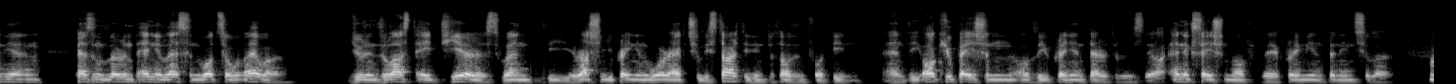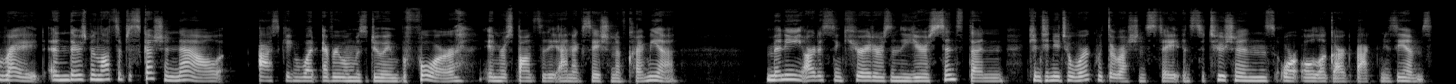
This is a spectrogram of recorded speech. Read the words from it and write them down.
Union hasn't learned any lesson whatsoever during the last eight years when the Russian Ukrainian war actually started in 2014 and the occupation of the Ukrainian territories, the annexation of the Crimean Peninsula. Right. And there's been lots of discussion now asking what everyone was doing before in response to the annexation of Crimea. Many artists and curators in the years since then continue to work with the Russian state institutions or oligarch backed museums.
